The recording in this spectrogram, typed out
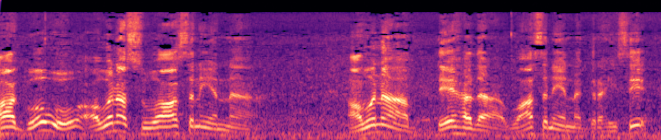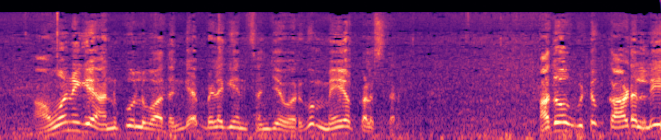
ಆ ಗೋವು ಅವನ ಸುವಾಸನೆಯನ್ನ, ಅವನ ದೇಹದ ವಾಸನೆಯನ್ನ ಗ್ರಹಿಸಿ ಅವನಿಗೆ ಅನುಕೂಲವಾದಂಗೆ ಬೆಳಗಿನ ಸಂಜೆವರೆಗೂ ಮೇಯೋಕ್ ಕಳಿಸ್ತಾರೆ. ಅದು ಹೋಗ್ಬಿಟ್ಟು ಕಾಡಲ್ಲಿ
